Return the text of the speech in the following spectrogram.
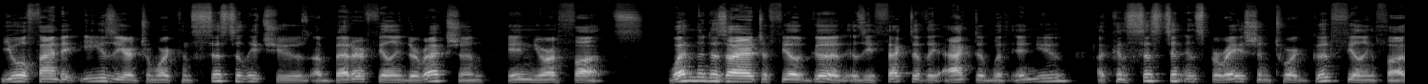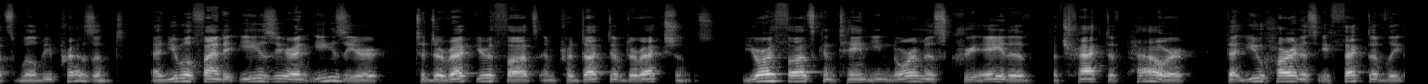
you will find it easier to more consistently choose a better feeling direction in your thoughts. When the desire to feel good is effectively active within you, a consistent inspiration toward good feeling thoughts will be present, and you will find it easier and easier to direct your thoughts in productive directions. Your thoughts contain enormous creative, attractive power that you harness effectively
